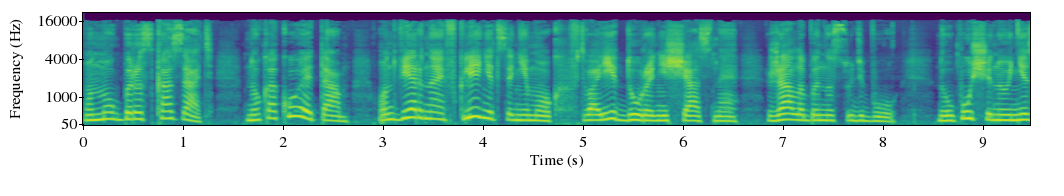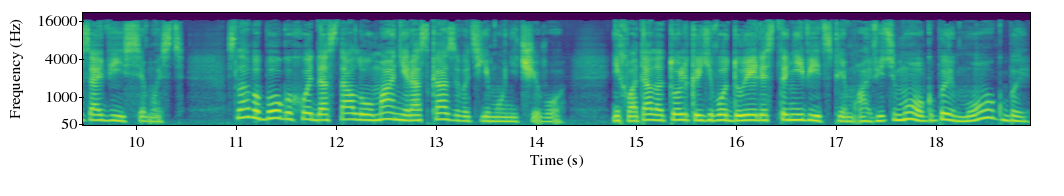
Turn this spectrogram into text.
Он мог бы рассказать. Но какое там? Он, верно, вклиниться не мог в твои, дура несчастная, жалобы на судьбу, на упущенную независимость. Слава богу, хоть достало ума не рассказывать ему ничего. Не хватало только его дуэли с Таневицким, а ведь мог бы, мог бы.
